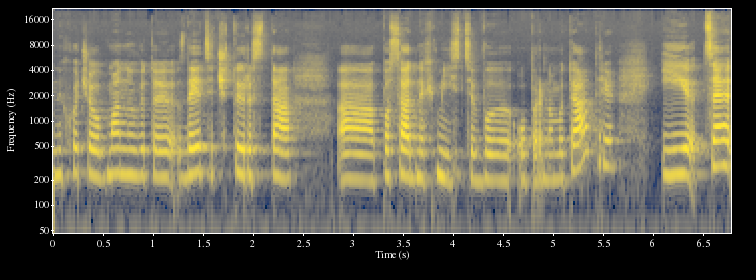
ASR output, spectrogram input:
не хочу обманувати, здається, 400 е, посадних місць в оперному театрі. І це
